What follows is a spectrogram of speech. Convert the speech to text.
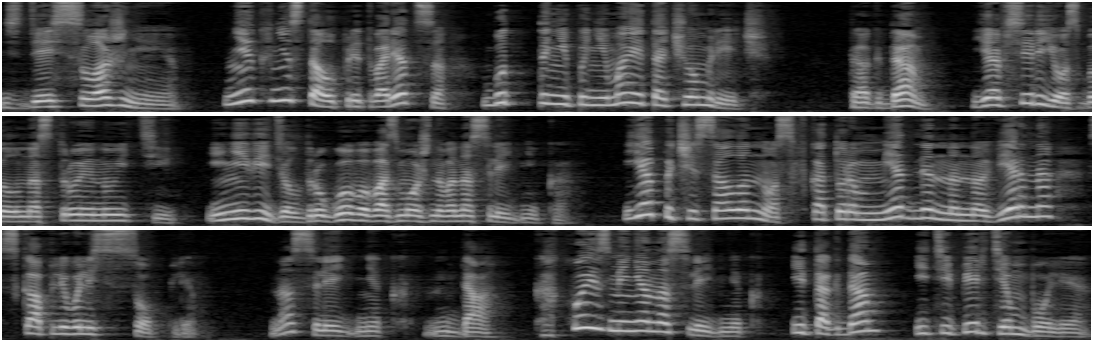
Здесь сложнее. Ник не стал притворяться, будто не понимает, о чем речь. Тогда я всерьез был настроен уйти и не видел другого возможного наследника. Я почесала нос, в котором медленно, но верно скапливались сопли. Наследник, да. Какой из меня наследник? И тогда, и теперь тем более.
